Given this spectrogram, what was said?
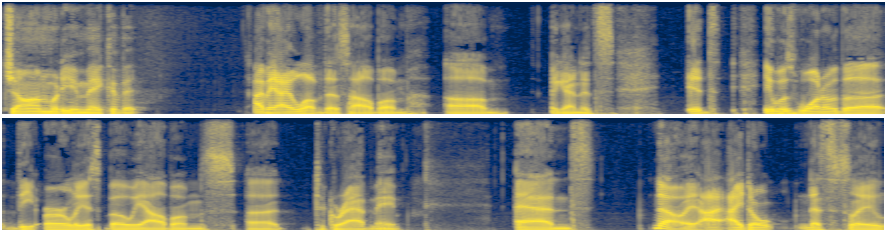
John, what do you make of it? I mean, I love this album. Um, again, it's it it was one of the the earliest Bowie albums uh, to grab me, and no, I, I don't necessarily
